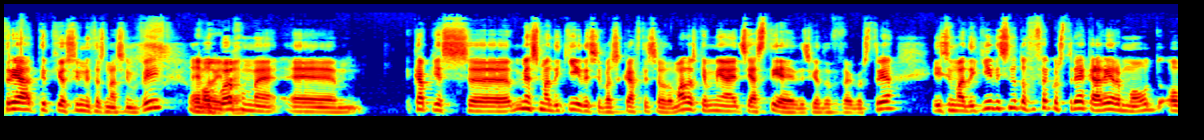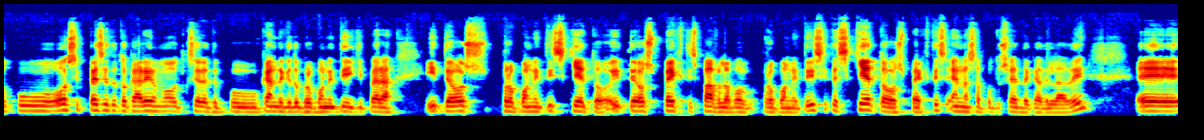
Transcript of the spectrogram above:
23, τι πιο σύνηθες να συμβεί, όπου Εννοείται. έχουμε ε, κάποιες, ε, μια σημαντική είδηση βασικά αυτής της εβδομάδας και μια έτσι αστεία είδηση για το FIFA 23. Η σημαντική είδηση είναι το FIFA 23 Career Mode, όπου όσοι παίζετε το Career Mode, ξέρετε που κάνετε και τον προπονητή εκεί πέρα, είτε ως προπονητής σκέτο, είτε ως παίχτης παύλα προπονητής, είτε σκέτο ως παίχτης, ένας από τους 11 δηλαδή. Ε,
